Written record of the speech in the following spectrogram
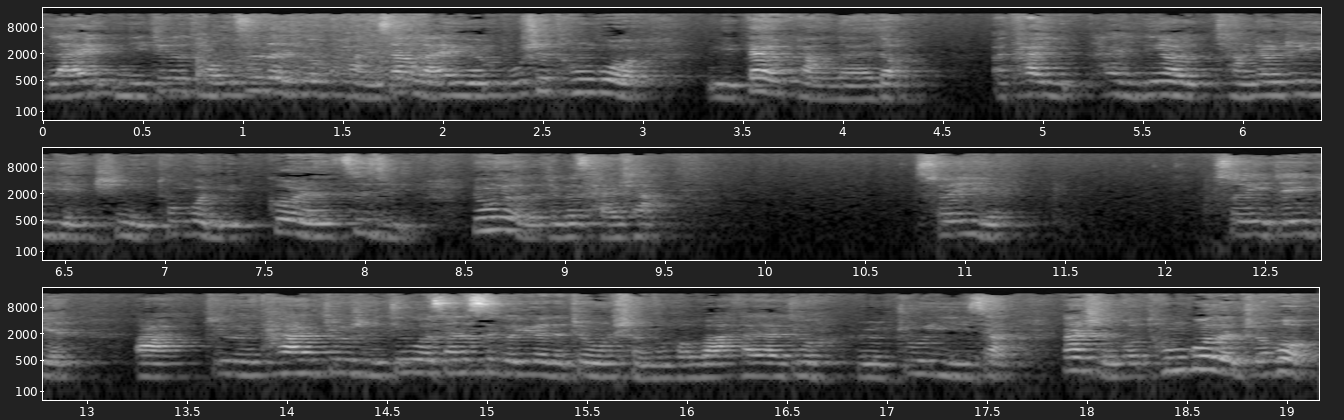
来你这个投资的这个款项来源不是通过你贷款来的啊，他他一定要强调这一点，是你通过你个人自己拥有的这个财产，所以所以这一点啊，这个他就是经过三四个月的这种审核吧，大家就嗯注意一下，那审核通过了之后。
